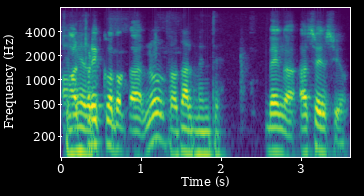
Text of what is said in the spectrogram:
Al fresco total, ¿no? Totalmente. Venga, Asensio.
